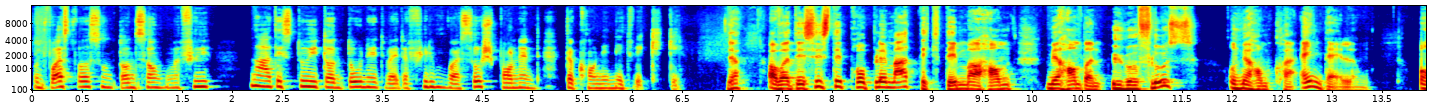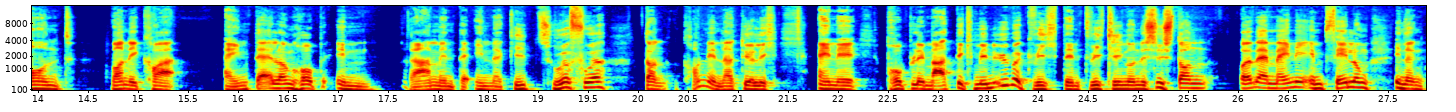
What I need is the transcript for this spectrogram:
Und weißt was? Und dann sagen wir viel, na, das tue ich dann doch nicht, weil der Film war so spannend, da kann ich nicht weggehen. Ja, aber das ist die Problematik, die wir haben. Wir haben einen Überfluss und wir haben keine Einteilung. Und wenn ich keine Einteilung habe im Rahmen der Energiezufuhr, dann kann ich natürlich eine Problematik mit Übergewicht entwickeln. Und es ist dann meine Empfehlung, in einem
